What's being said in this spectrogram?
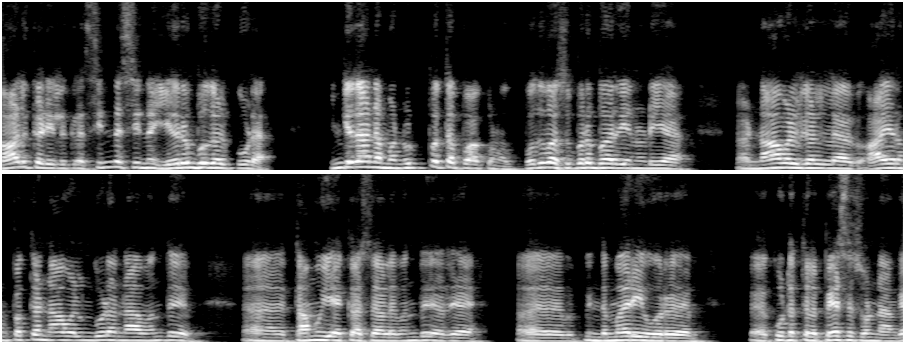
காலுக்கடியில் இருக்கிற சின்ன சின்ன எறும்புகள் கூட. இங்கே தான் நம்ம நுட்பத்தை பார்க்கணும். பொதுவாக சுப்பிரபாரதியனுடைய நாவல்களில் ஆயிரம் பக்க நாவலும் கூட நான் வந்து தமிழ் ஏக்காசால வந்து அதை இந்த மாதிரி ஒரு கூட்டத்தில் பேச சொன்னாங்க.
